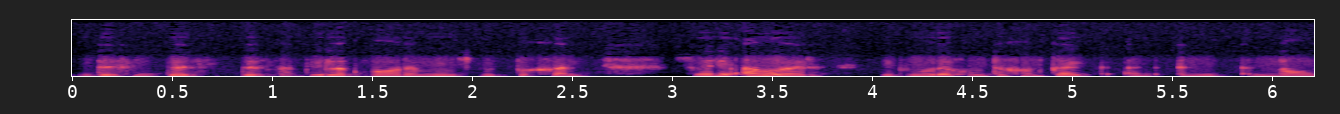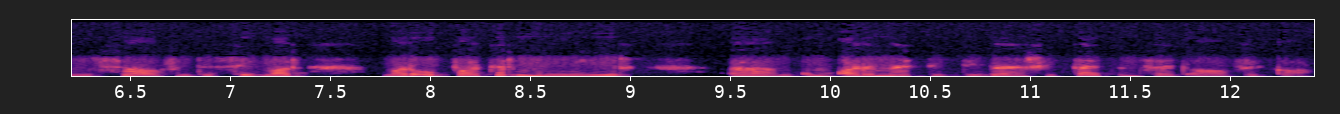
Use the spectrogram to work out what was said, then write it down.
dis dis dis natuurlik waar 'n mens moet begin. So die ouer het nodig om te gaan kyk in, in na homself en te sê maar maar op watter manier ehm um, omarm ek die diversiteit in Suid-Afrika.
